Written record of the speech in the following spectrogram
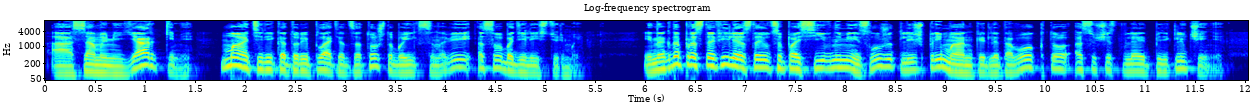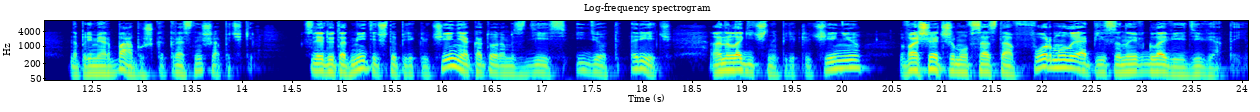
а самыми яркими – матери, которые платят за то, чтобы их сыновей освободили из тюрьмы. Иногда простофили остаются пассивными и служат лишь приманкой для того, кто осуществляет переключение. Например, бабушка красной шапочки. Следует отметить, что переключение, о котором здесь идет речь, аналогично переключению, вошедшему в состав формулы, описанной в главе 9.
